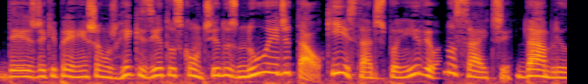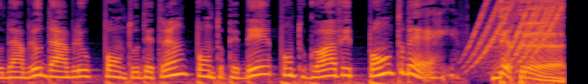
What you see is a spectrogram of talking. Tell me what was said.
desde que preencham os requisitos contidos no edital, que está disponível no site www.detran.pb.gov.br. Detran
